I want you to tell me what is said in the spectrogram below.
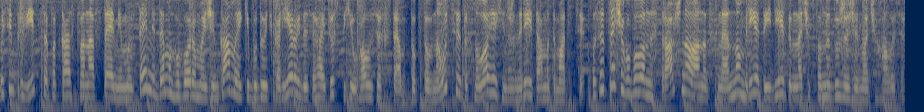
Усім привіт! Це подкаст Вона в стемі. Ми в темі, де ми говоримо з жінками, які будують кар'єру і досягають успіхів у галузях STEM, тобто в науці, технологіях, інженерії та математиці. Усе це, щоб було не страшно, а натхненно мріяти і діяти в, начебто, не дуже жіночих галузях.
